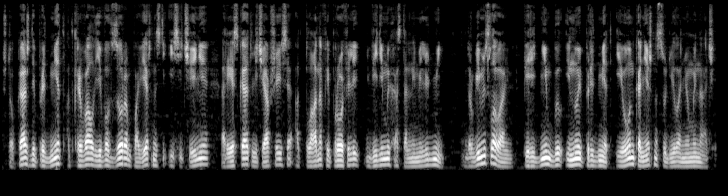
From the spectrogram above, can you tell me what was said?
что каждый предмет открывал его взором поверхности и сечения, резко отличавшиеся от планов и профилей, видимых остальными людьми. Другими словами, перед ним был иной предмет, и он, конечно, судил о нем иначе.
